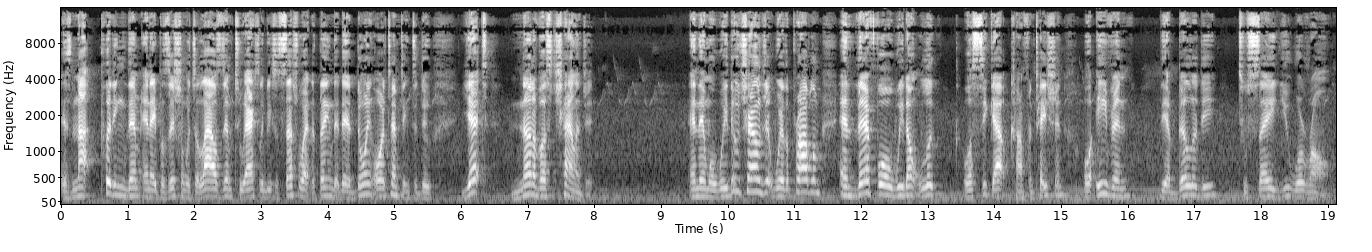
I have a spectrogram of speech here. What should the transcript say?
It's not putting them in a position which allows them to actually be successful at the thing that they're doing or attempting to do. Yet, none of us challenge it. And then when we do challenge it, we're the problem. And therefore, we don't look or seek out confrontation or even the ability to say you were wrong.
